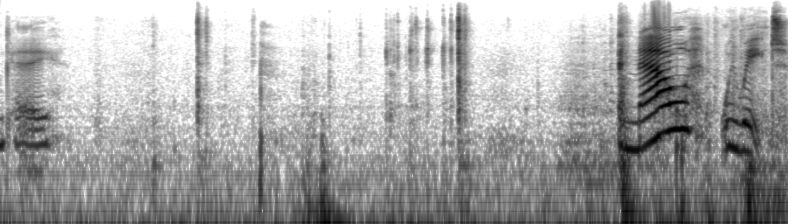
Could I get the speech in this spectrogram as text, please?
okay. And now we wait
